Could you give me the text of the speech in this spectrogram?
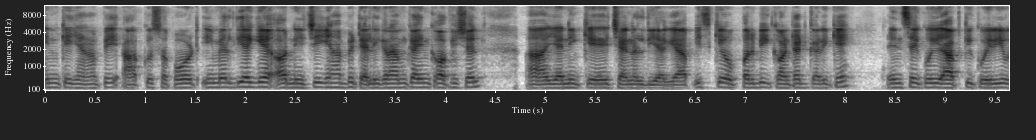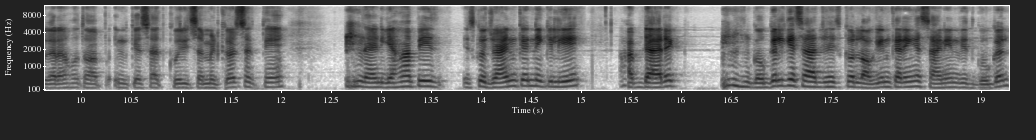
इनके यहाँ पे आपको सपोर्ट ईमेल दिया गया और नीचे यहाँ पे टेलीग्राम का इनका ऑफिशियल यानी कि चैनल दिया गया। आप इसके ऊपर भी कांटेक्ट करके इनसे कोई आपकी क्वेरी वगैरह हो तो आप इनके साथ क्वेरी सबमिट कर सकते हैं। एंड यहाँ पे इसको ज्वाइन करने के लिए आप डायरेक्ट गूगल के साथ जो है इसको लॉगिन करेंगे साइन इन विद गूगल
